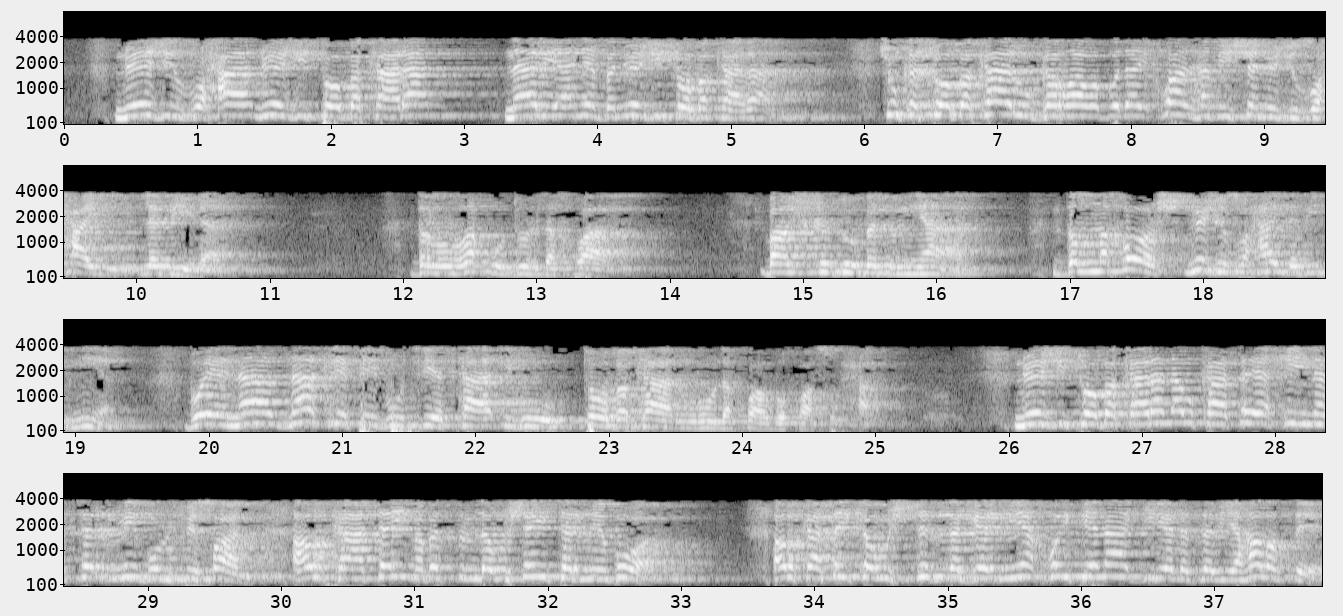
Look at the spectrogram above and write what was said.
نوێژی ضحا نوێژی تۆبەکاران ناوی ئەنێ بە نوێژی تۆبەکاران چونکە تۆبەکار و گەڕاوە بۆ لای خوان هەمیشە نوێژی ضحای لە بیرە دڵڕەق و دوور لە خوا باش کردو بە دنیا دڵ نەخۆش نوێژی ضحای لە بیر نییە بۆیە ناکرێ پێی بوترێ تائیب و تۆبەکار و ڕوو لە خوا بۆ خوا سبحان نوێژی تۆبەکاران ئەو کاتەیە حین ترمض الفصال ئەو کاتەی مەبەستم لە وشەی ترمضوە ئەو کاتەی کە وشتر لە گەرمیە خۆی پێ ناگیرێ لە زەویە هەڵەسێ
